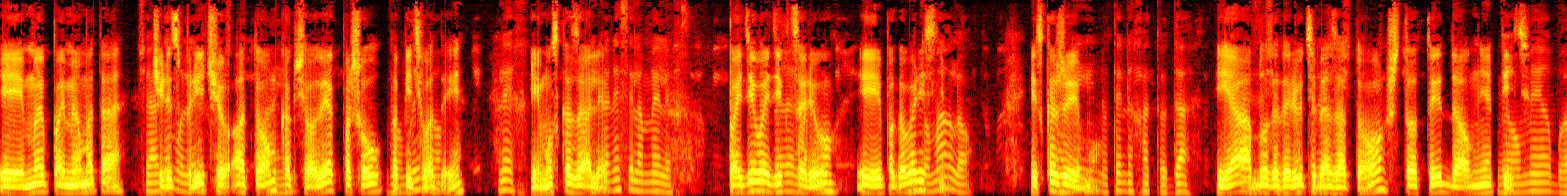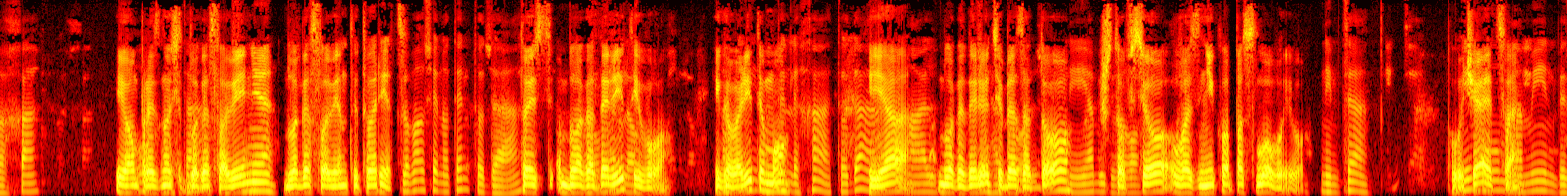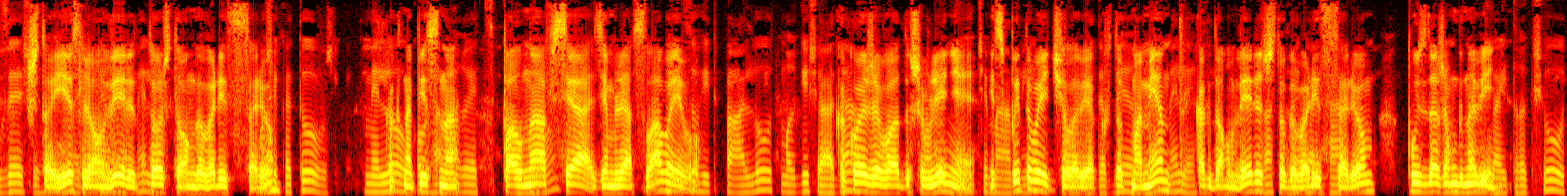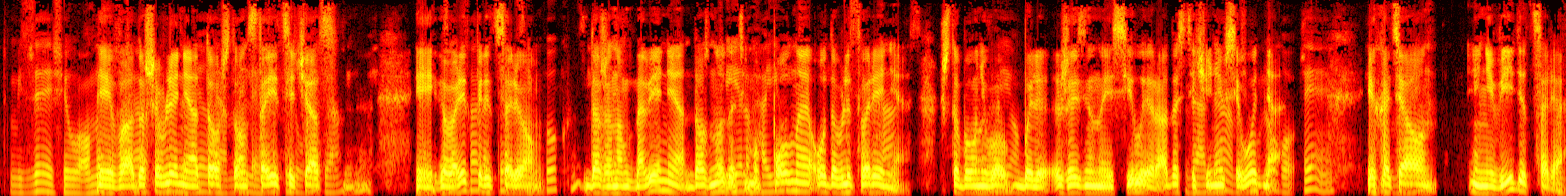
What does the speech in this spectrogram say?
И мы поймем это через притчу о том, как человек пошел попить воды, и ему сказали, «Пойди, войди к царю и поговори с ним, и скажи ему, «Я благодарю тебя за то, что ты дал мне пить». И он произносит благословение, благословен ты Творец. То есть благодарит его и говорит ему, «Я благодарю тебя за то, что все возникло по слову его». Получается, что если он верит в то, что он говорит с царем, как написано, полна вся земля слава Его, какое же воодушевление испытывает человек в тот момент, когда он верит, что говорит с царем, пусть даже мгновение. И воодушевление от того, что он стоит сейчас и говорит перед царем, даже на мгновение должно дать ему полное удовлетворение, чтобы у него были жизненные силы и радость в течение всего дня. И хотя он и не видит царя,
